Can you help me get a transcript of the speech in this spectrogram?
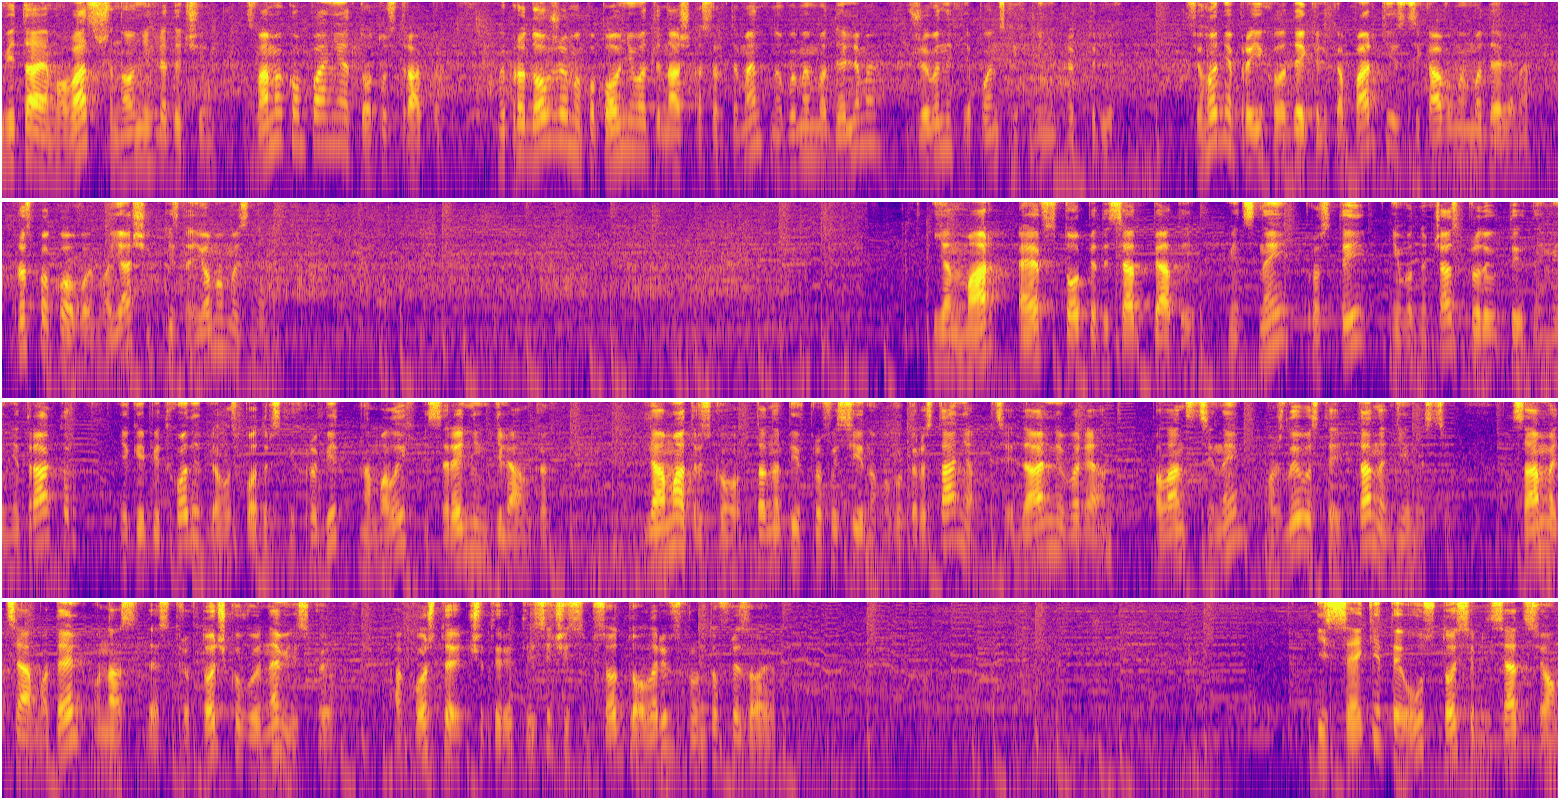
Вітаємо вас, шановні глядачі! З вами компанія Totus Tractor. Ми продовжуємо поповнювати наш асортимент новими моделями вживаних японських міні-тракторів. Сьогодні приїхало декілька партій з цікавими моделями. Розпаковуємо ящик і знайомимось з ними. Янмар F155 міцний, простий і водночас продуктивний міні-трактор, який підходить для господарських робіт на малих і середніх ділянках. Для аматорського та напівпрофесійного використання це ідеальний варіант баланс ціни, можливостей та надійності. Саме ця модель у нас йде з трьохточковою навіскою, а коштує 4700 доларів з ґрунтофрезою. Ісекі ТУ 177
